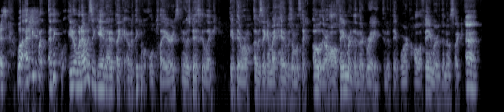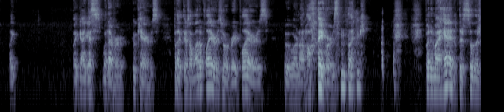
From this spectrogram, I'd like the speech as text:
well, I think what, I think you know when I was a kid, I would like I would think of old players, and it was basically like if they were, I was like in my head, it was almost like, oh, they're a Hall of Famer, then they're great, and if they weren't Hall of Famer, then I was like, ah, like, like I guess whatever, who cares? But like, there's a lot of players who are great players who are not Hall of Famers, like. but in my head, there's so there's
